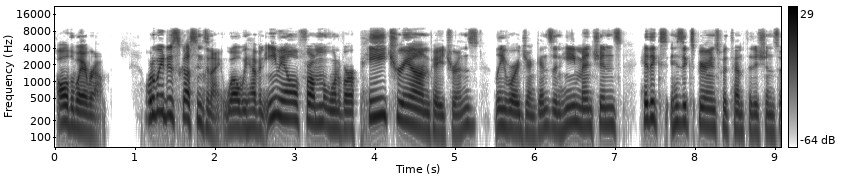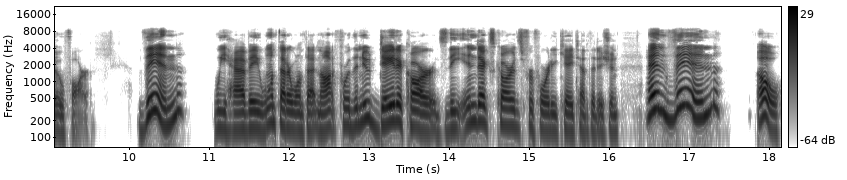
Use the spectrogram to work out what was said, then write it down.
all the way around. What are we discussing tonight? Well, we have an email from one of our Patreon patrons, Leroy Jenkins, and he mentions his, ex- his experience with 10th edition so far. Then we have a Want That or Want That Not for the new data cards, the index cards for 40k 10th edition. And then, oh,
